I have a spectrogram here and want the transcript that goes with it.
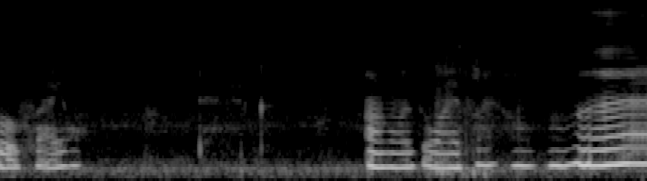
Profile. On with Wi-Fi.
